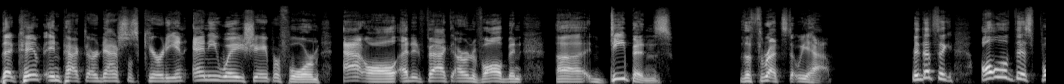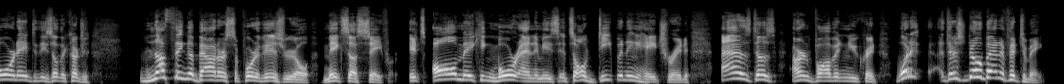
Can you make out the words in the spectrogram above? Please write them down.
that can't impact our national security in any way, shape, or form at all. And in fact, our involvement uh, deepens the threats that we have. I mean, that's like all of this foreign aid to these other countries. Nothing about our support of Israel makes us safer. It's all making more enemies. It's all deepening hatred, as does our involvement in Ukraine. What? There's no benefit to me.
